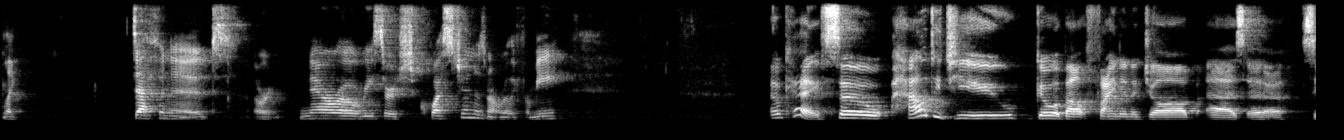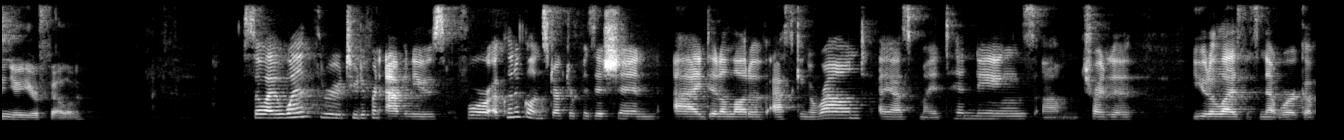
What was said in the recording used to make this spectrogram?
like definite or narrow research question is not really for me. Okay, so how did you go about finding a job as a senior year fellow? So I went through two different avenues. For a clinical instructor position, I did a lot of asking around. I asked my attendings, um, tried to utilize this network of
